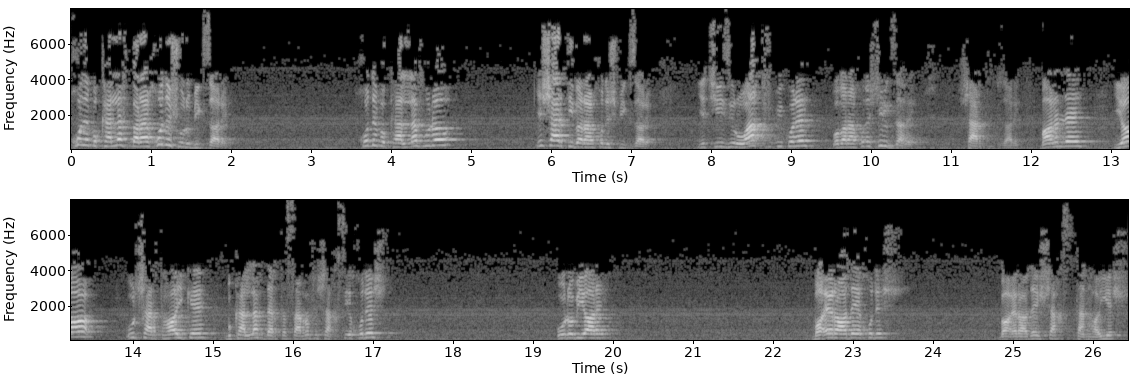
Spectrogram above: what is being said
خود مکلف برای خودشون رو می‌گذاره. خود مکلف رو یه شرطی برای خودش می‌گذاره. یه چیزی رو وقف می‌کنه و برای خودش چی می‌گذاره؟ شرط می‌گذاره ماننده یا اون شرط هایی که مکلف در تصرف شخصی خودش اونو بیاره. با اراده خودش با اراده شخص تنهایش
